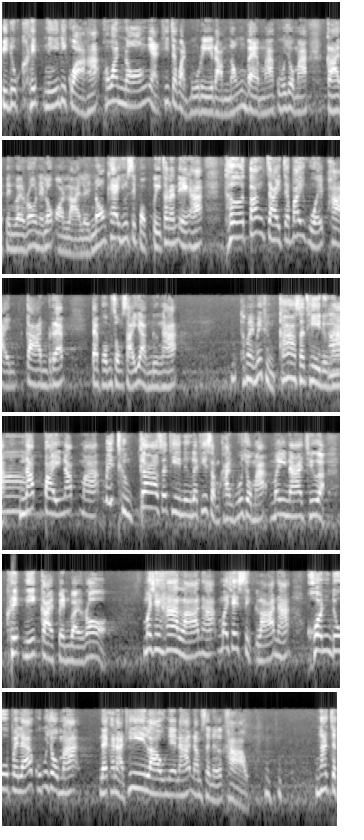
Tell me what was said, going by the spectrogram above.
ไปดูคลิปนี้ดีกว่าฮะ เพราะว่าน้องเนี่ยที่จังหวัดบุรีรัมย์น้องแบมฮะคุณผู้ชมฮะกลายเป็นไวรัลในโลกออนไลน์เลย น้องแค่อายุ 16 ปีเท่านั้นเองฮะ เธอตั้งใจจะใบหวยผ่านการแรปแต่ผมสงสัยอย่างหนึ่งฮะทำไมไม่ถึง9สักทีหนึ่งฮะอ๋อนับไปนับมาไม่ถึง9สักทีหนึ่งและที่สำคัญคุณผู้ชมฮะไม่น่าเชื่อ คลิปนี้กลายเป็นไวรัลไม่ใช่ 5 ล้านฮะไม่ใช่ 10 ล้านฮะคนดูไปแล้วคุณผู้ชมฮะในขณะที่เราเนี่ยนะฮะนำเสนอข่าว น่าจะ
